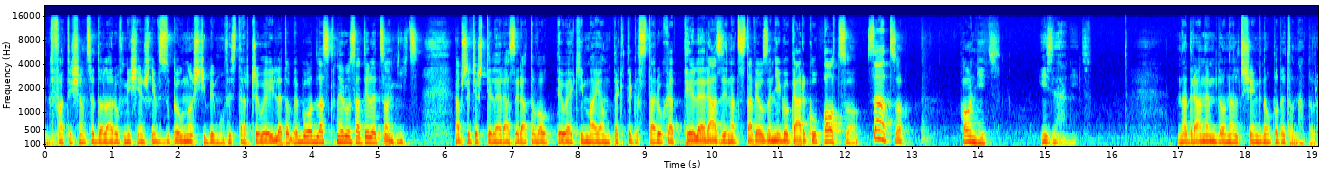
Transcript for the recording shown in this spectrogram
Dwa tysiące dolarów miesięcznie w zupełności by mu wystarczyły, ile to by było dla Sknerusa tyle co nic. A przecież tyle razy ratował tyłek i majątek tego starucha, tyle razy nadstawiał za niego karku. Po co? Za co? Po nic i za nic. Nad ranem Donald sięgnął po detonator.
